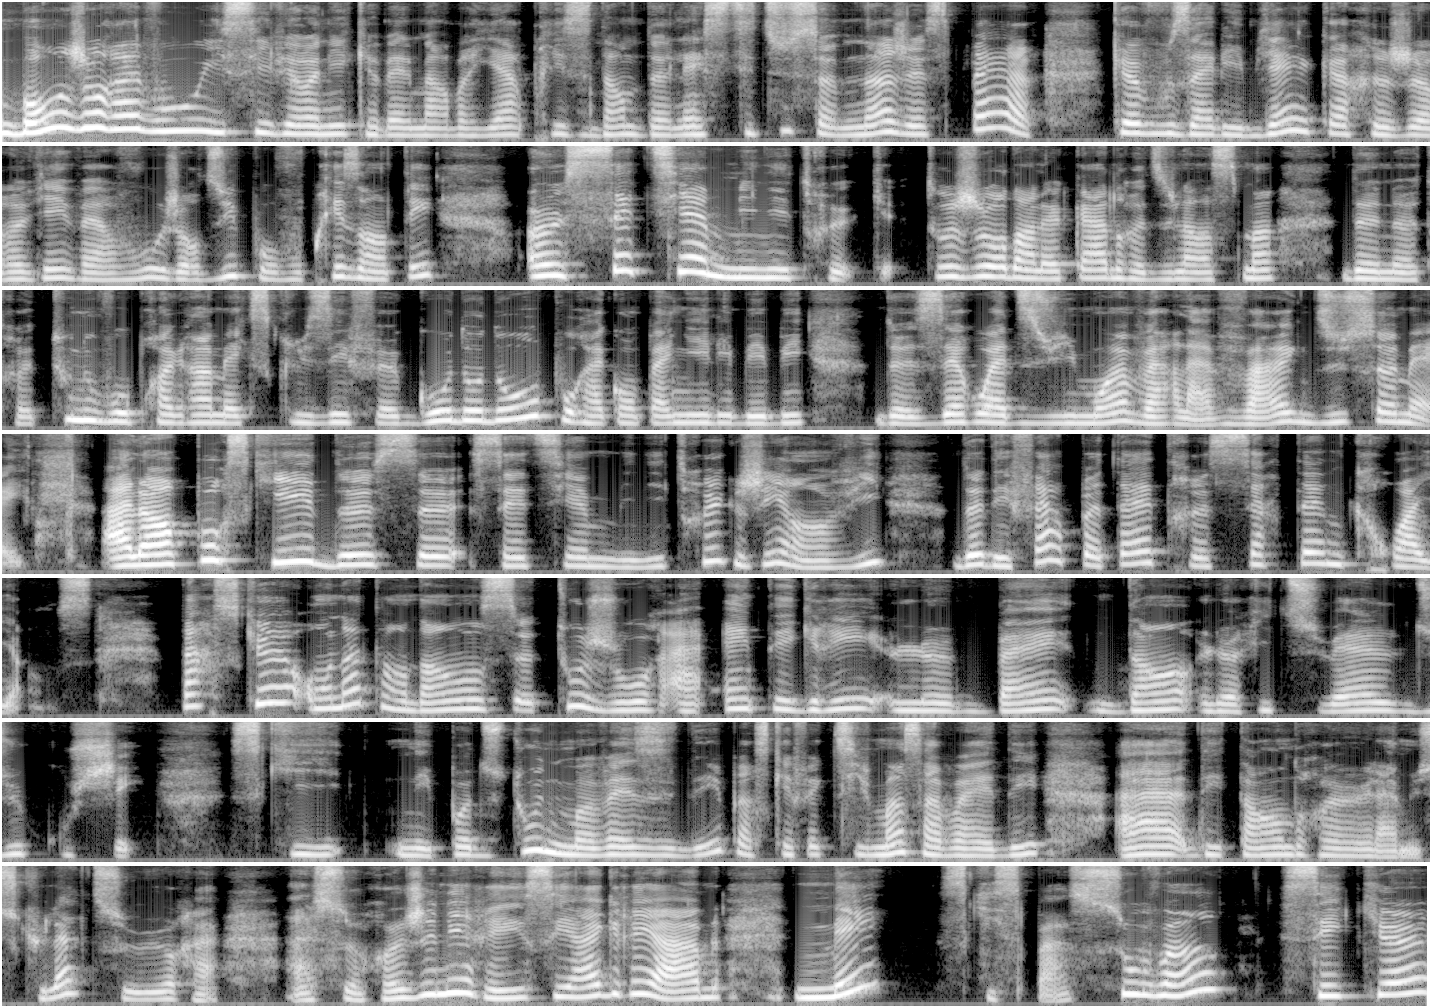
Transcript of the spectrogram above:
Bonjour à vous, ici Véronique Bellemare-Brière, présidente de l'Institut Somna. J'espère que vous allez bien car je reviens vers vous aujourd'hui pour vous présenter un septième mini-truc, toujours dans le cadre du lancement de notre tout nouveau programme exclusif Go Dodo pour accompagner les bébés de 0 à 18 mois vers la vague du sommeil. Alors, pour ce qui est de ce septième mini-truc, j'ai envie de défaire peut-être certaines croyances. Parce qu'on a tendance toujours à intégrer le bain dans le rituel du coucher, ce qui n'est pas du tout une mauvaise idée parce qu'effectivement, ça va aider à détendre la musculature, à se régénérer, c'est agréable. Mais ce qui se passe souvent, c'est que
